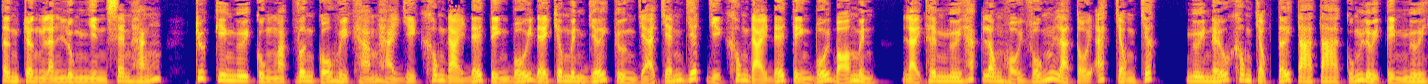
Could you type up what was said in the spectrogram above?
Tần Trần lạnh lùng nhìn xem hắn, Trước kia ngươi cùng mặt Vân cổ huyệt hãm hại diệt không đại đế tiền bối để cho minh giới cường giả chém giết diệt không đại đế tiền bối bỏ mình, lại thêm ngươi hắc long hội vốn là tội ác chồng chất, ngươi nếu không chọc tới ta ta cũng lười tìm ngươi,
